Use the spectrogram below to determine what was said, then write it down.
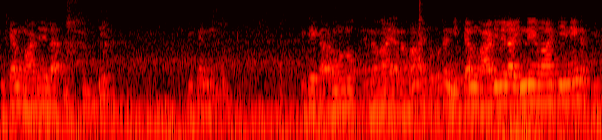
නිකන් වාඩි වෙලා ඉද්දි ඒ කියන්නේ එක එක අරමුණු එනවා යනවා එතකොට නිකන් වාඩි වෙලා ඉන්නේවා කියන එක තියෙනවා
